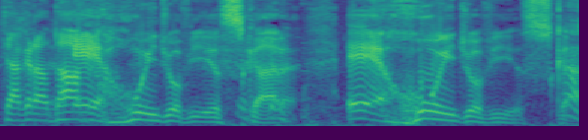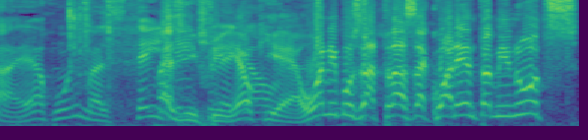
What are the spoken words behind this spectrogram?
Que agradável. É ruim de ouvir isso, cara. É ruim de ouvir isso, cara. Ah, é ruim, mas tem Mas gente enfim, é legal. o que é. Ônibus atrasa 40 minutos.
